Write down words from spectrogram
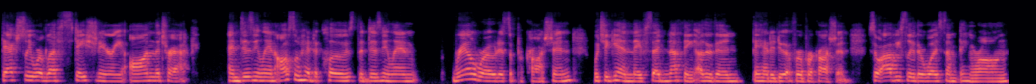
They actually were left stationary on the track. And Disneyland also had to close the Disneyland Railroad as a precaution, which again, they've said nothing other than they had to do it for a precaution. So obviously there was something wrong.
